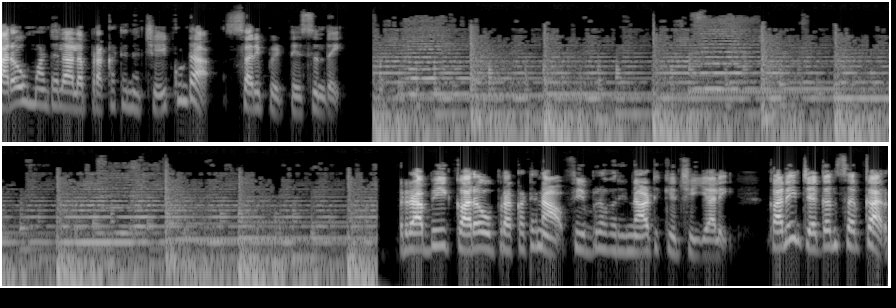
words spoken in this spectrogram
కరవు మండలాల ప్రకటన చేయకుండా సరిపెట్టేసింది. రబీ కరవు ప్రకటన ఫిబ్రవరి నాటికే చేయాలి. కానీ జగన్ సర్కార్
